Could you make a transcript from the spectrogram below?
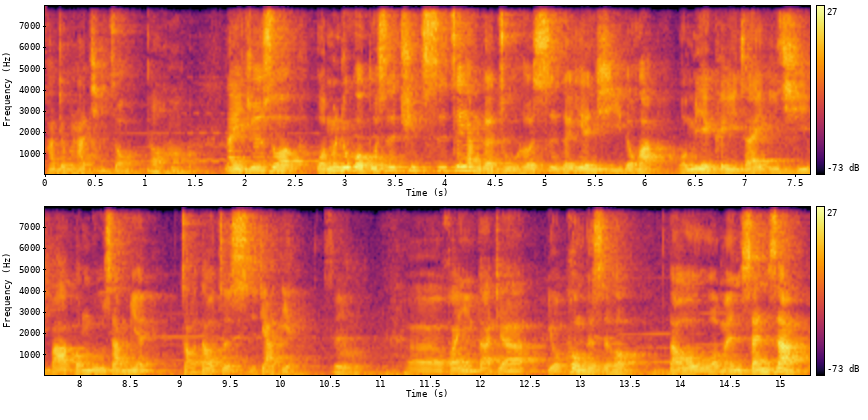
他就把它集中。哦，那也就是说，我们如果不是去吃这样的组合式的宴席的话，我们也可以在一七八公路上面找到这十家店。是，呃，欢迎大家有空的时候到我们山上。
